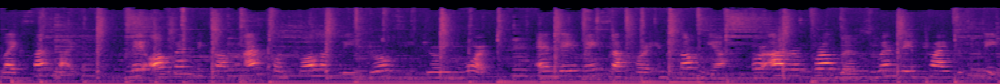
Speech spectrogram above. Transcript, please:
like sunlight. They often become uncontrollably drowsy during work, and they may suffer insomnia or other problems when they try to sleep.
